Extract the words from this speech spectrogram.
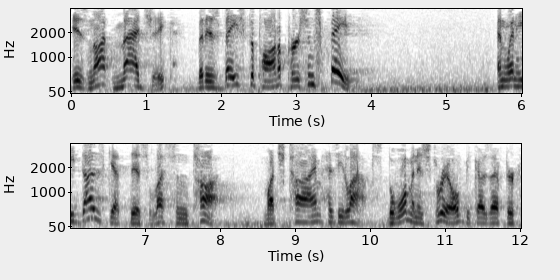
is not magic, but is based upon a person's faith. And when he does get this lesson taught, much time has elapsed. The woman is thrilled because after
